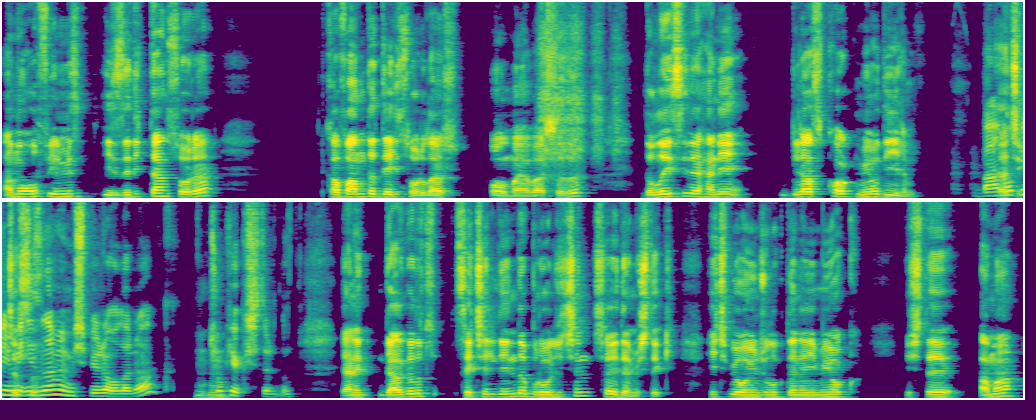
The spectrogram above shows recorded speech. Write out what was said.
Ama o filmi izledikten sonra kafamda deli sorular olmaya başladı. Dolayısıyla hani biraz korkmuyor değilim. Ben o filmi Açıkçası. izlememiş biri olarak Hı hı. çok yakıştırdım. Yani Gal Gadot seçildiğinde bu rol için şey demiştik. Hiçbir oyunculuk deneyimi yok. İşte ama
